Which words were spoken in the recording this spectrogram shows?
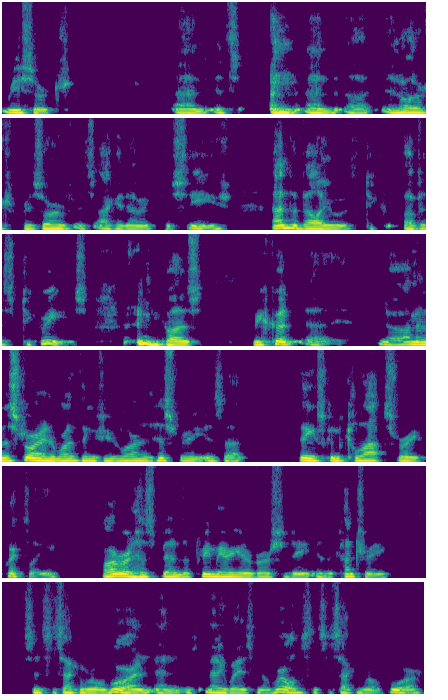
research. And its and uh, in order to preserve its academic prestige and the value of its, of its degrees, because we could uh, you know, I'm an historian, and one of the things you learn in history is that things can collapse very quickly. Harvard has been the premier university in the country since the Second World War, and, and in many ways in the world since the Second World War.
